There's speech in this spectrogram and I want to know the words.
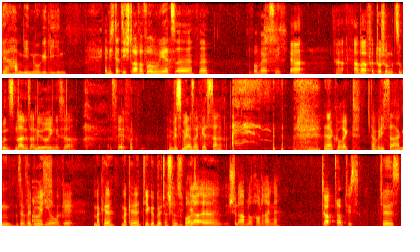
wir haben ihn nur geliehen. Ja, nicht, dass die Strafverfolgung jetzt, äh, ne? Wollen wir jetzt nicht. Ja. Ja, aber Vertuschung zugunsten eines Angehörigen ist ja safe. Dann wissen wir ja seit gestern. Ja, korrekt. Dann würde ich sagen, sind wir durch. Audio. Okay. Macke, Macke, dir gebührt das Schlusswort. Ja, äh, schönen Abend noch, haut rein, ne? Ciao. Tschüss. Tschüss.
